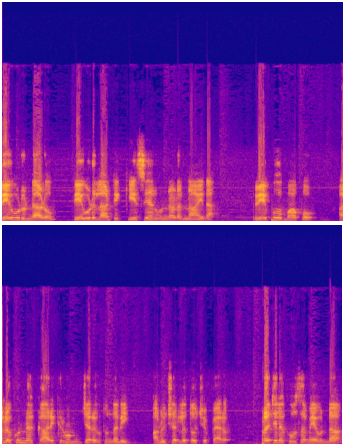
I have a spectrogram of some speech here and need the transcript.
దేవుడున్నాడు దేవుడు లాంటి కేసీఆర్ ఉన్నాడన్న ఆయన రేపో మాపో అనుకున్న కార్యక్రమం జరుగుతుందని అనుచరులతో చెప్పారు. ప్రజల కోసమే ఉన్నా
